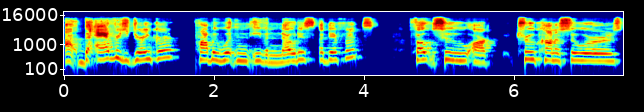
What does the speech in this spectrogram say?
uh, the average drinker probably wouldn't even notice a difference folks who are true connoisseurs.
